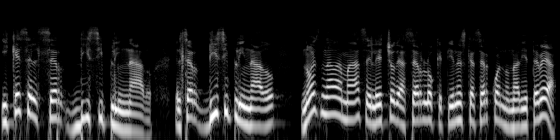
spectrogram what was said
¿Y qué es el ser disciplinado? El ser disciplinado no es nada más el hecho de hacer lo que tienes que hacer cuando nadie te vea.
